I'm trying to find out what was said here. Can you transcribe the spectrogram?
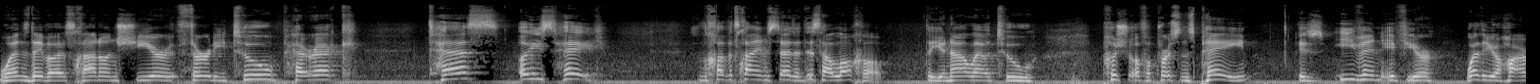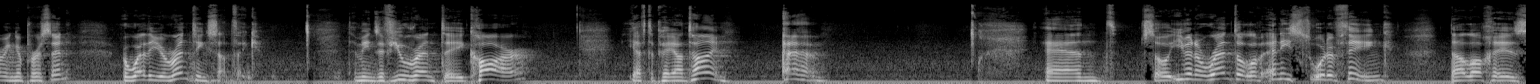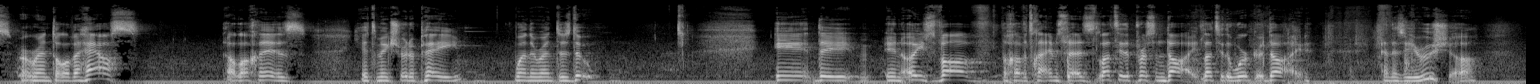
Wednesday Va'eschanon Shir 32 Perek Tes Ois Hey. The Chofetz Chaim says that this halacha that you're not allowed to push off a person's pay is even if you're whether you're hiring a person or whether you're renting something. That means if you rent a car, you have to pay on time. and so even a rental of any sort of thing the halacha is a rental of a house. The halacha is you have to make sure to pay when the rent is due. In the in Ois Vav, the Chofetz Chaim says, let's say the person died, let's say the worker died, and there's a Yerusha,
